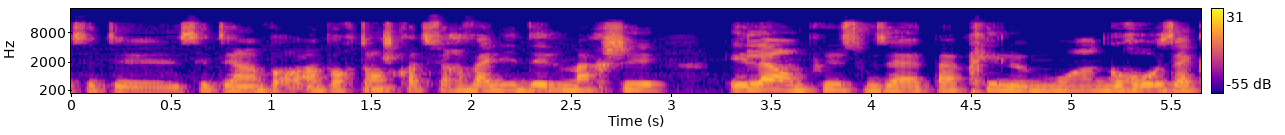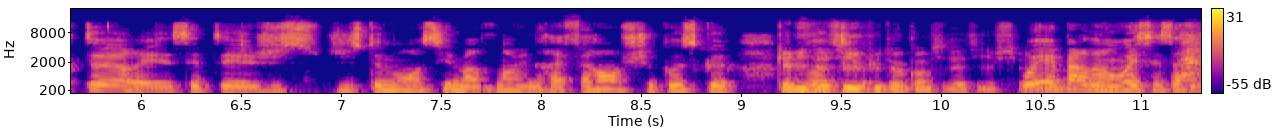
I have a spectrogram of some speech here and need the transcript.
c'était important, je crois, de faire valider le marché et là, en plus, vous n'avez pas pris le moins gros acteur et c'était justement aussi maintenant une référence. Je suppose que. Qualitatif plutôt quantitatif. Oui, pardon, oui, c'est ça.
